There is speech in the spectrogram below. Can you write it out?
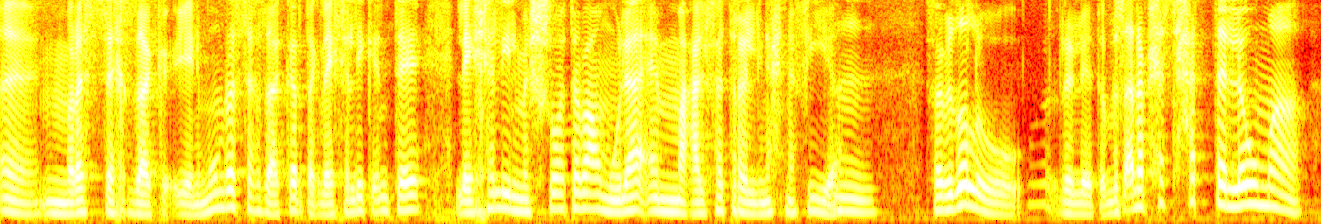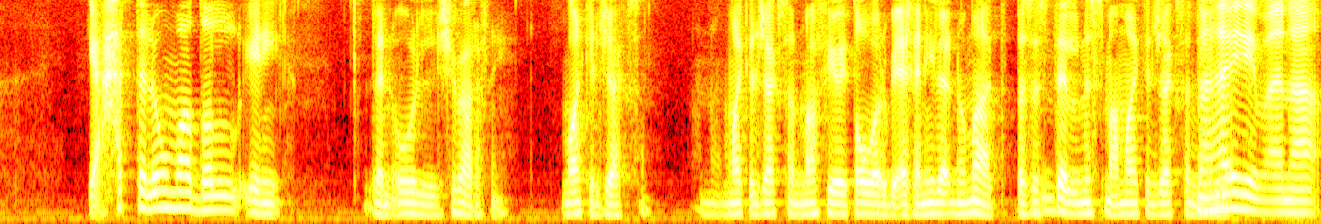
إيه. مرسخ ذاك يعني مو مرسخ ذاكرتك ليخليك أنت ليخلي المشروع تبعه ملائم مع الفترة اللي نحن فيها. مم. فبيضلوا related بس أنا بحس حتى لو ما يعني حتى لو ما ضل يعني لنقول شو بعرفني؟ مايكل جاكسون إنه مايكل جاكسون ما فيه يطور بأغانيه لأنه مات بس still نسمع مايكل جاكسون ما. هي ما أنا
